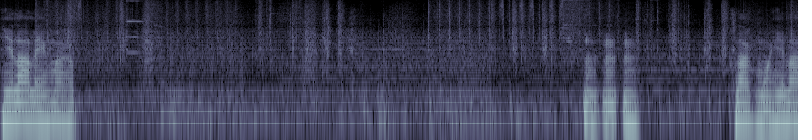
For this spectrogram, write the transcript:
เฮล่าแรงมากครับอืมอืมอืมลากหัวเฮล่า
